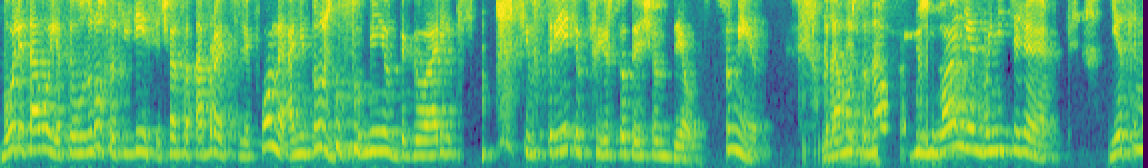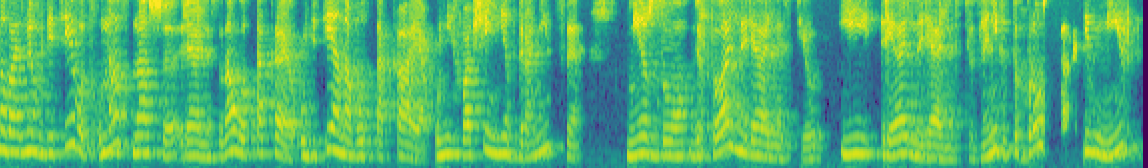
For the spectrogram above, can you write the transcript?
Более того, если у взрослых людей сейчас отобрать телефоны, они тоже сумеют договориться и встретиться, и что-то еще сделать. Сумеют. Потому Наверное. что навык выживания мы не теряем. Если мы возьмем детей, вот у нас наша реальность, она вот такая, у детей она вот такая, у них вообще нет границы между виртуальной реальностью и реальной реальностью. Для них это просто один мир,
